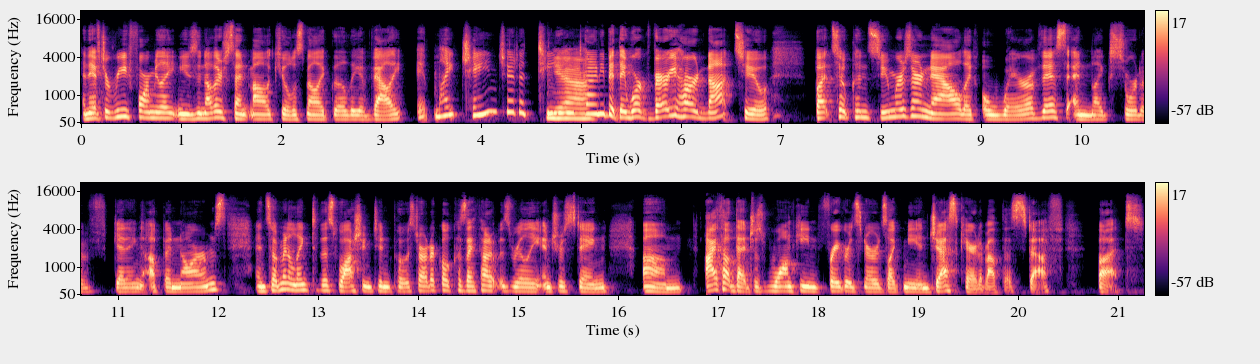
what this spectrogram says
and they have to reformulate and use another scent molecule to smell like lily of the valley it might change it a teeny yeah. tiny bit they work very hard not to but so consumers are now like aware of this and like sort of getting up in arms. And so I'm going to link to this Washington Post article because I thought it was really interesting. Um, I thought that just wonky fragrance nerds like me and Jess cared about this stuff, but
